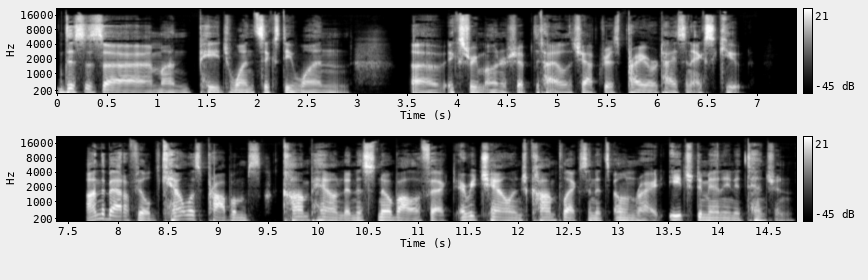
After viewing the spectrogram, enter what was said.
This is uh, I'm on page 161 of Extreme Ownership. The title of the chapter is Prioritize and Execute. On the battlefield, countless problems compound in a snowball effect, every challenge complex in its own right, each demanding attention.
